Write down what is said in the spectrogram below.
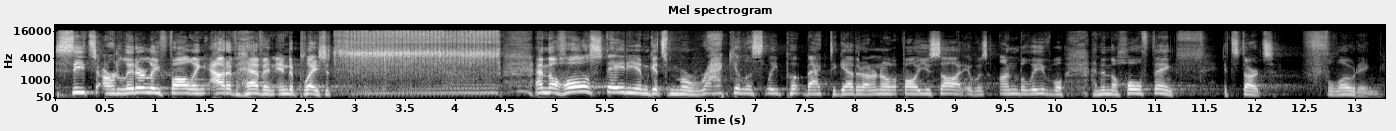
Seats are literally falling out of heaven into place. and the whole stadium gets miraculously put back together. I don't know if all you saw it, it was unbelievable. And then the whole thing, it starts floating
